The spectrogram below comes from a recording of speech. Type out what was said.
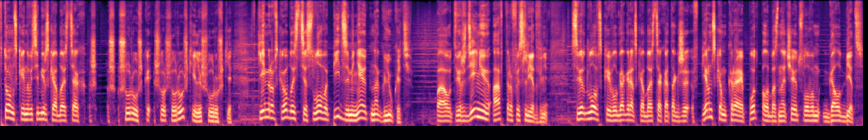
В Томской и Новосибирской областях шурушка, шу- шурушки или шурушки. В Кемеровской области слово «пить» заменяют на «глюкать» по утверждению авторов исследования. В Свердловской и Волгоградской областях, а также в Пермском крае подпол обозначают словом «голбец».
